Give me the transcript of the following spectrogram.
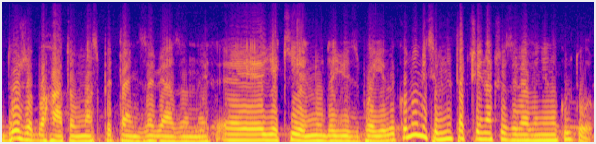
дуже багато в нас питань зав'язаних, е, які ну, дають збої в економіці, вони так чи інакше зав'язані на культуру.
